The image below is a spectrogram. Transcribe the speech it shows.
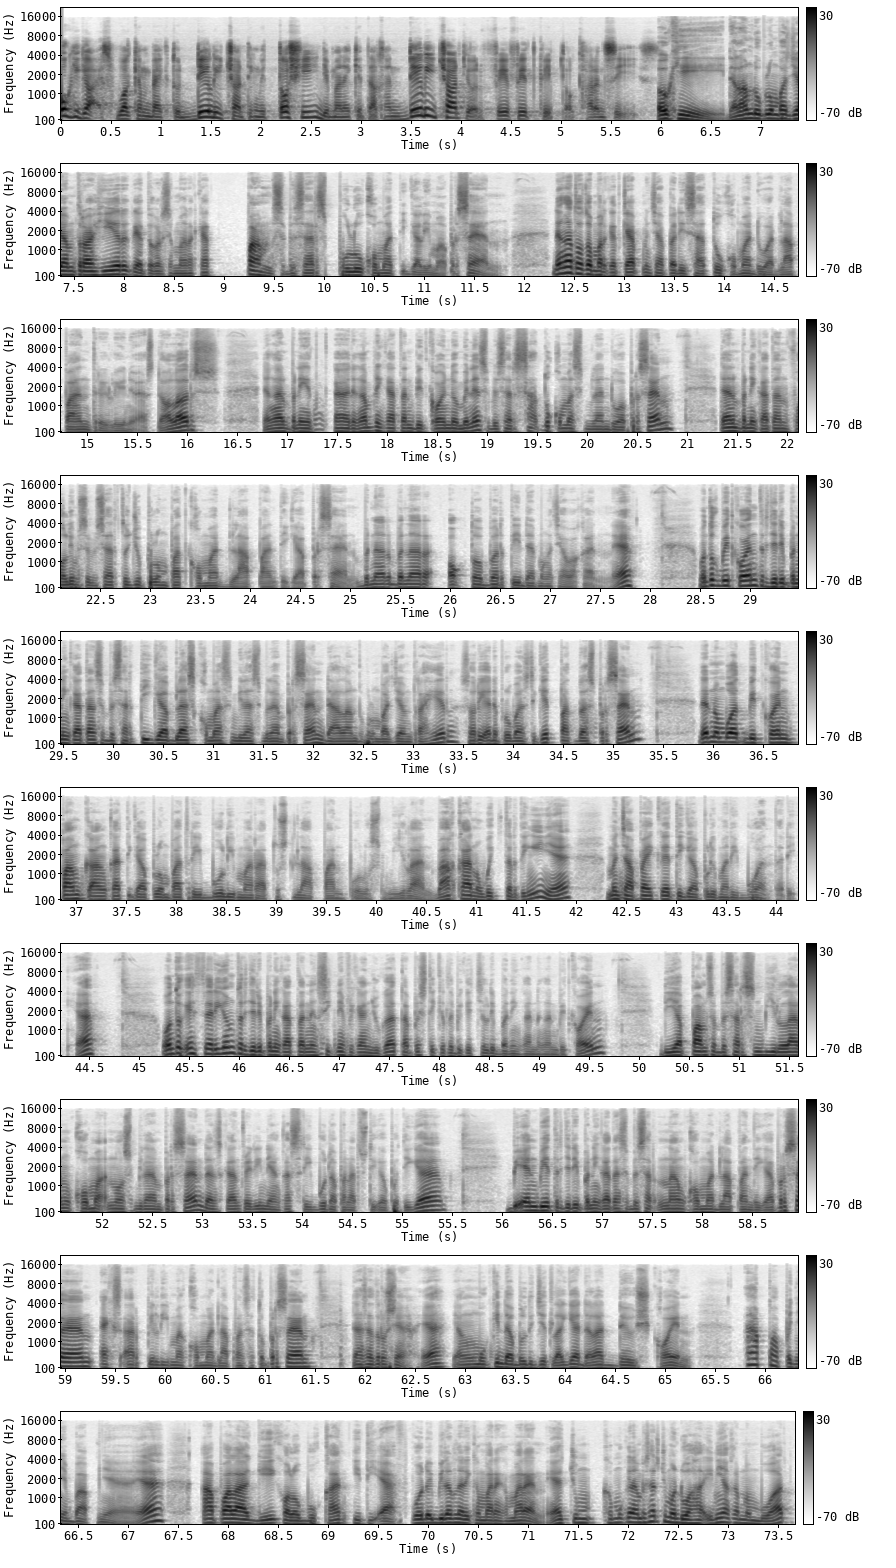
Oke okay guys, welcome back to Daily Charting with Toshi, di mana kita akan daily chart your favorite cryptocurrencies. Oke, okay, dalam 24 jam terakhir, cryptocurrency market pump sebesar 10,35 persen. Dengan total market cap mencapai di 1,28 triliun US dollars. Dengan, pening uh, dengan peningkatan Bitcoin dominan sebesar 1,92 persen dan peningkatan volume sebesar 74,83 persen. Benar-benar Oktober tidak mengecewakan ya. Untuk Bitcoin terjadi peningkatan sebesar 13,99% dalam 24 jam terakhir. Sorry ada perubahan sedikit 14% dan membuat Bitcoin pump ke angka 34.589. Bahkan week tertingginya mencapai ke 35 ribuan tadi ya. Untuk Ethereum terjadi peningkatan yang signifikan juga tapi sedikit lebih kecil dibandingkan dengan Bitcoin. Dia pump sebesar 9,09% dan sekarang trading di angka 1833. BNB terjadi peningkatan sebesar 6,83 persen, XRP 5,81 persen, dan seterusnya ya. Yang mungkin double digit lagi adalah Dogecoin. Apa penyebabnya ya? Apalagi kalau bukan ETF. Gue udah bilang dari kemarin-kemarin ya, cum kemungkinan besar cuma dua hal ini akan membuat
